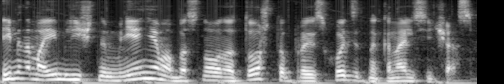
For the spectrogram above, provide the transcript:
именно моим личным мнением обосновано то, что происходит на канале сейчас.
